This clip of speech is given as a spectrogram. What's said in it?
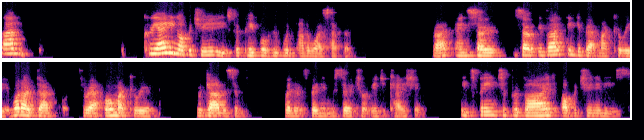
Um, creating opportunities for people who wouldn't otherwise have them. Right. And so, so if I think about my career, what I've done throughout all my career, regardless of whether it's been in research or education, it's been to provide opportunities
